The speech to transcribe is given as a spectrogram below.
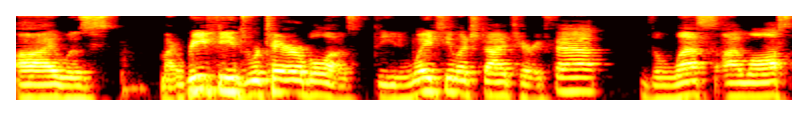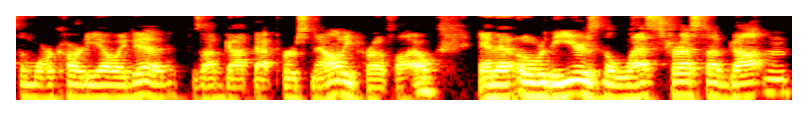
I was my refeeds were terrible. I was eating way too much dietary fat. The less I lost, the more cardio I did because I've got that personality profile. And uh, over the years, the less stressed I've gotten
